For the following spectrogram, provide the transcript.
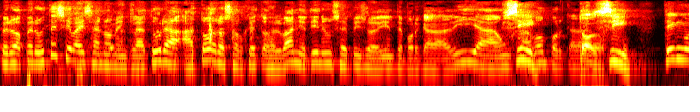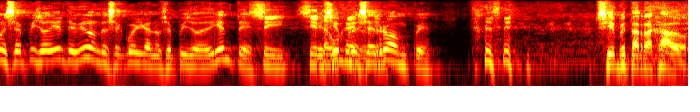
Pero, pero usted lleva esa nomenclatura a todos los objetos del baño. Tiene un cepillo de diente por cada día, un Sí, jabón por cada todo. Sí, tengo un cepillo de dientes, ¿vio dónde se cuelgan los cepillos de dientes? Sí, que siete siempre agujeros se tiene. rompe. Siempre está rajado.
